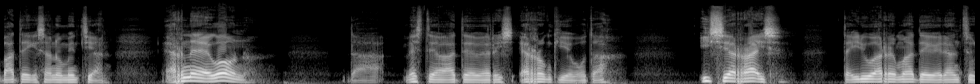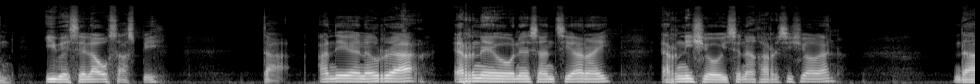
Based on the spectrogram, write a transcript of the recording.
batek esan omentzian. Erne egon, da beste bate berriz erronkie bota. Ize raiz, eta hirugarren batek erantzun, ibezela osazpi. Ta handigen aurrea, erne honen zantzian nahi, ernixo izena jarri zixoagan, da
